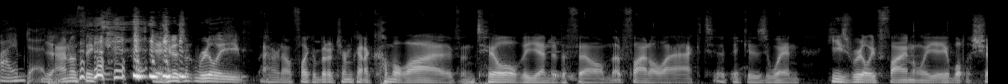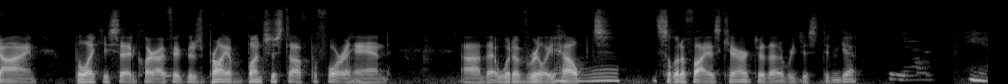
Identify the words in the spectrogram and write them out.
I am dead. Yeah, I don't think yeah, he doesn't really. I don't know, for like a better term, kind of come alive until the end of the film. That final act, I think, is when he's really finally able to shine. But like you said, Claire, I think there's probably a bunch of stuff beforehand uh, that would have really helped Mm-hmm. solidify his character that we just didn't get. Yeah. Yeah.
